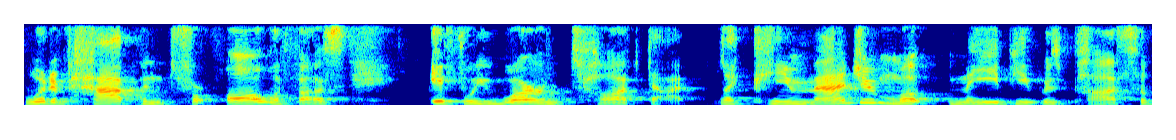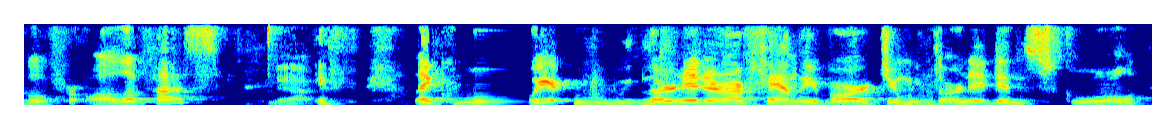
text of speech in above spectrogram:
would have happened for all of us if we weren't taught that. Like can you imagine what maybe was possible for all of us? Yeah. If like we we learn it in our family of origin, we learn it in school,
